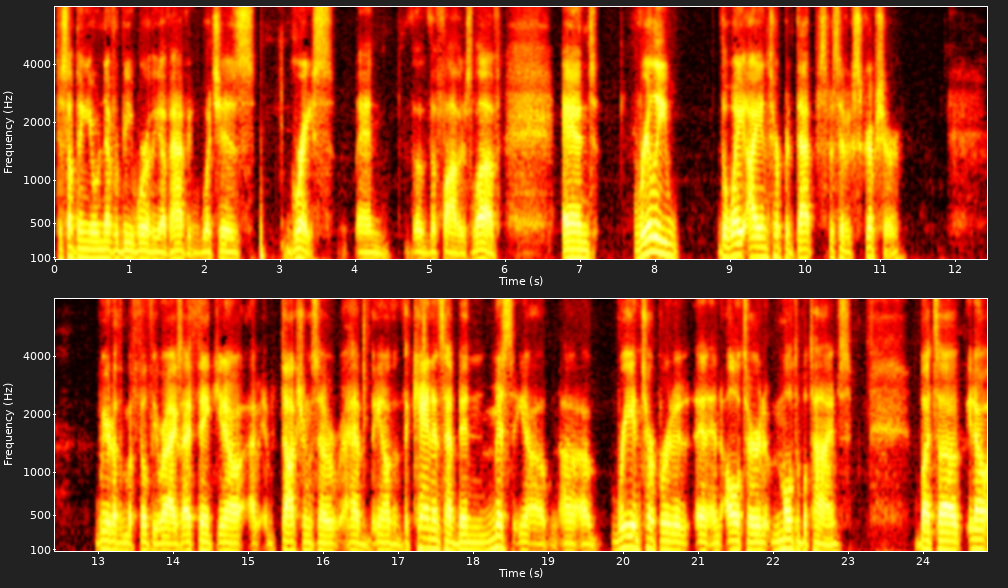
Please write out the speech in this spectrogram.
to something you'll never be worthy of having, which is grace and the, the father's love. And really, the way I interpret that specific scripture, we are nothing but filthy rags. I think you know doctrines have, have you know the, the, canons have been mis you know uh, uh, reinterpreted and, and, altered multiple times, but uh, you know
